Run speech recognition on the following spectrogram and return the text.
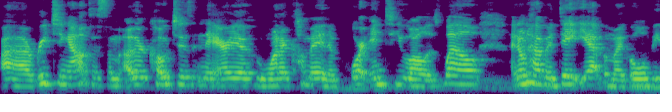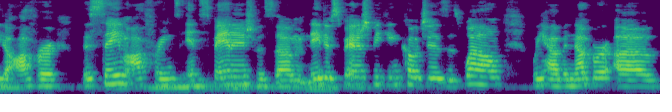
uh, reaching out to some other coaches in the area who want to come in and pour into you all as well. I don't have a date yet, but my goal will be to offer the same offerings in Spanish with some native Spanish speaking coaches as well. We have a number of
